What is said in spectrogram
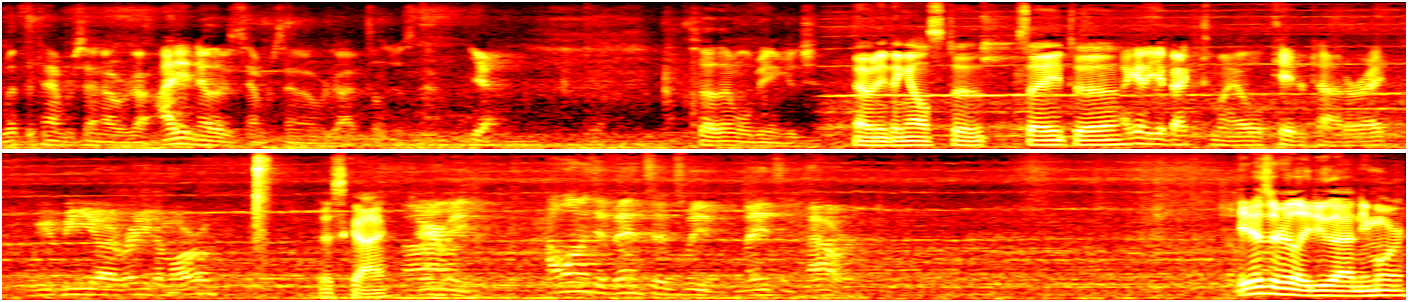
with the 10% overdrive. I didn't know there was a 10% overdrive until just now. yeah. So then we'll be in good shape. have anything else to say to I got to get back to my old cater tot, all right? Will you be uh, ready tomorrow? this guy? Jeremy, how long has it been since we've made some power? He doesn't really do that anymore.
